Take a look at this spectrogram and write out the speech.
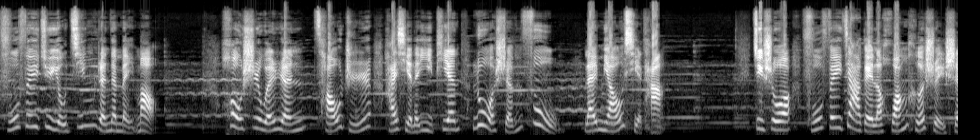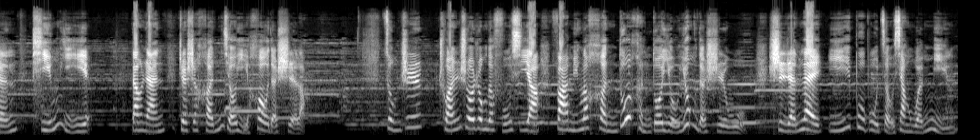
伏妃具有惊人的美貌，后世文人曹植还写了一篇《洛神赋》来描写她。据说伏妃嫁给了黄河水神平夷，当然这是很久以后的事了。总之，传说中的伏羲呀，发明了很多很多有用的事物，使人类一步步走向文明。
